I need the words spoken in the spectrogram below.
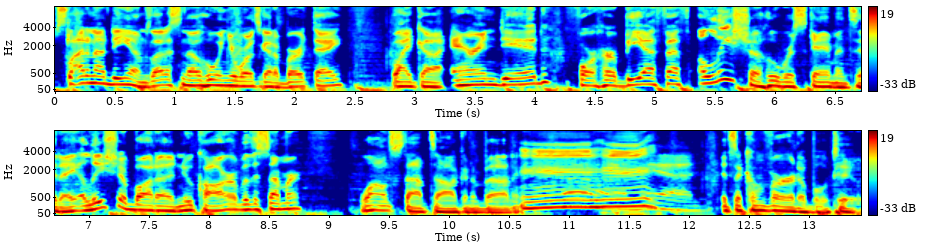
slide in our DMs. Let us know who in your world's got a birthday, like uh, Eryn did for her BFF Alisha, who we're scamming today. Alisha bought a new car over the summer. Won't stop talking about it. Man. It's a convertible too.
